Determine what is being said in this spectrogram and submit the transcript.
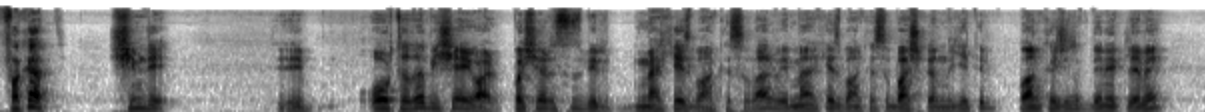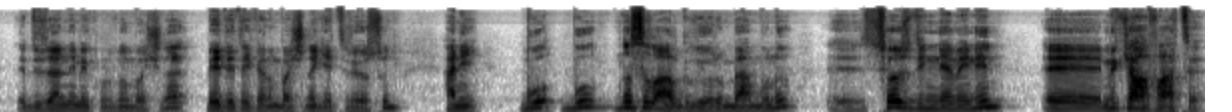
Fakat şimdi e, ortada bir şey var. Başarısız bir Merkez Bankası var ve Merkez Bankası Başkanı'nı getirip Bankacılık Denetleme e, Düzenleme Kurulu'nun başına, BDTK'nın başına getiriyorsun. Hani bu bu nasıl algılıyorum ben bunu? E, söz dinlemenin e, mükafatı.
